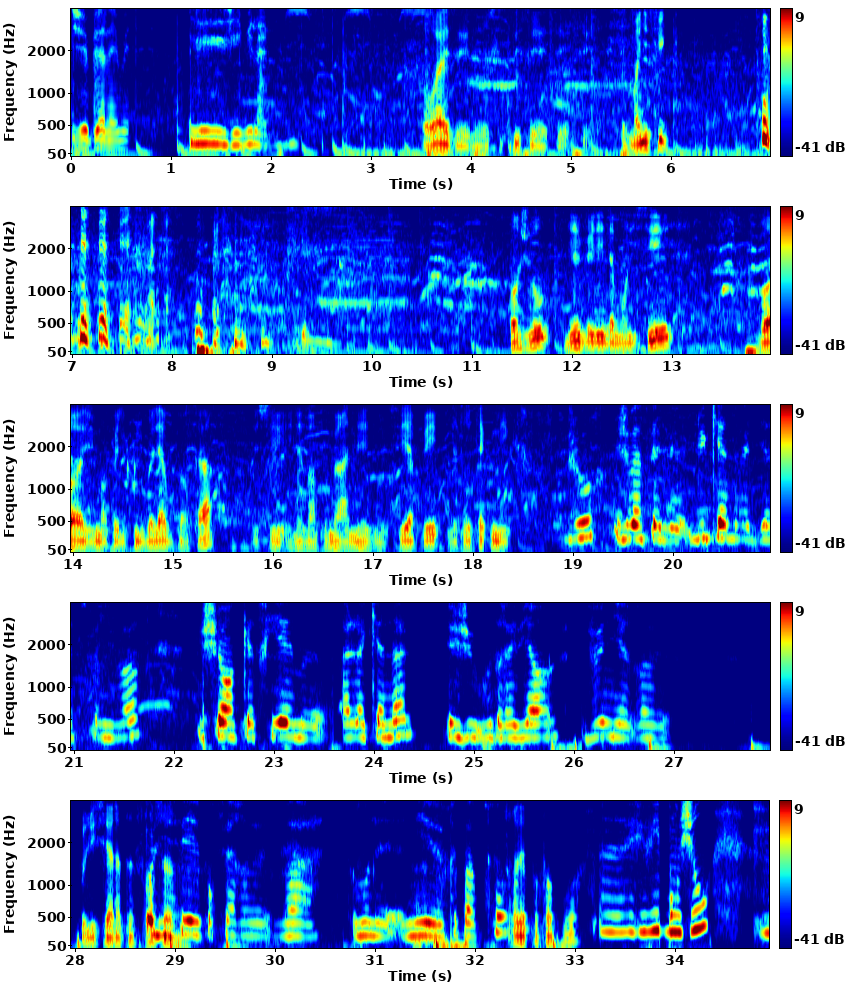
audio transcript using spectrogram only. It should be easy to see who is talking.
Speaker 1: J'ai bien aimé.
Speaker 2: J'ai aimé la visite.
Speaker 3: Ouais, c'est, le c'est, c'est, c'est, c'est magnifique. Bonjour, bienvenue dans mon lycée. Moi, je m'appelle Koulibaly Aboubakar. Je suis élève en première année de CAP électrotechnique.
Speaker 4: Bonjour, je m'appelle Lucas Noël Dias Je suis en quatrième à la Canal et je voudrais bien venir euh,
Speaker 3: au lycée à
Speaker 4: Au lycée pour faire euh, ma mon année euh, prépa pro.
Speaker 3: prépa pro.
Speaker 5: oui, bonjour.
